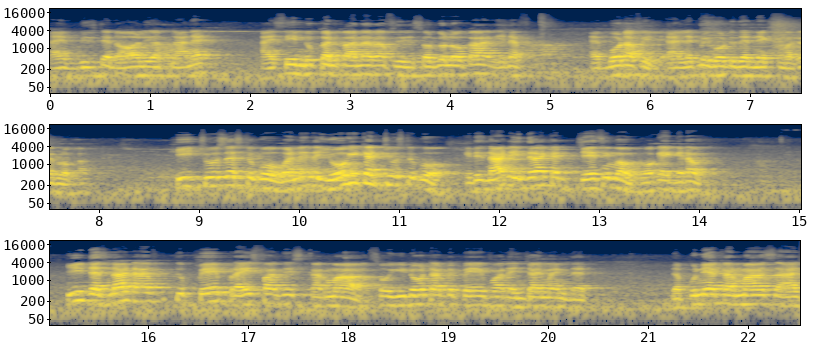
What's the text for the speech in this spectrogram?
I have visited all your planet. I see nook and corner of the Sorgaloka. Enough. I am bored of it. Uh, let me go to the next Maharloka. He chooses to go. Only the yogi can choose to go. It is not Indra can chase him out. Okay, get out. He does not have to pay price for this karma. So you don't have to pay for enjoyment that. The punya karmas uh,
